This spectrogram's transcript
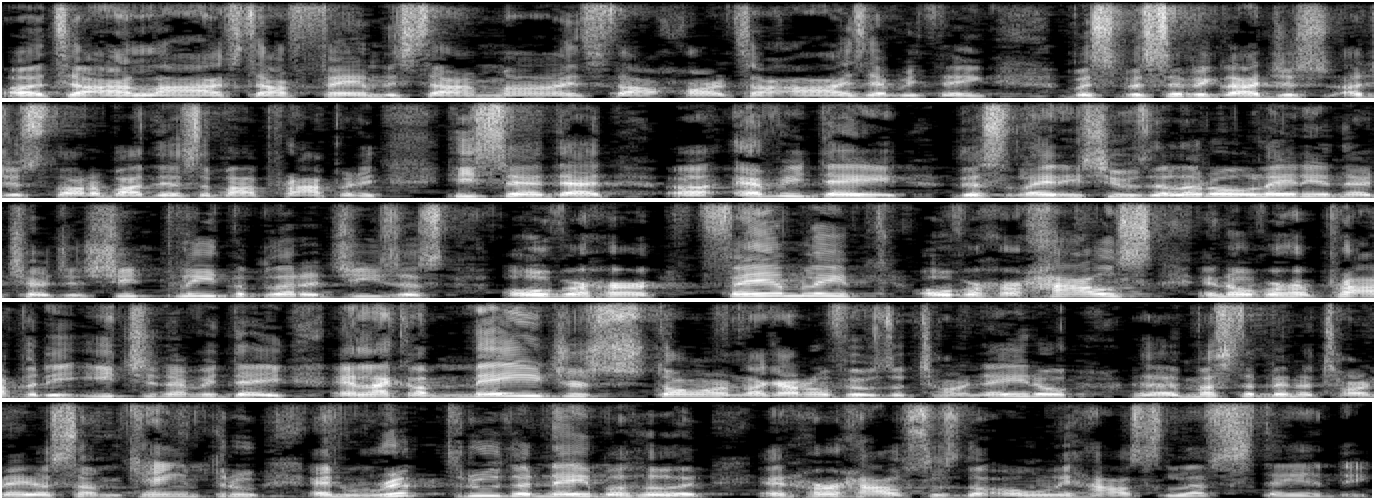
uh, to our lives, to our families, to our minds, to our hearts, our eyes, everything. But specifically, I just, I just thought about this about property. He said that uh, every day this lady, she was a little old lady in their church and she'd plead the blood of Jesus over her family, over her house, and over her property each and every day. And like a major storm, like I don't know if it was a tornado, it must have been a tornado, something came through and ripped through the neighborhood, and her house was the only house left standing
